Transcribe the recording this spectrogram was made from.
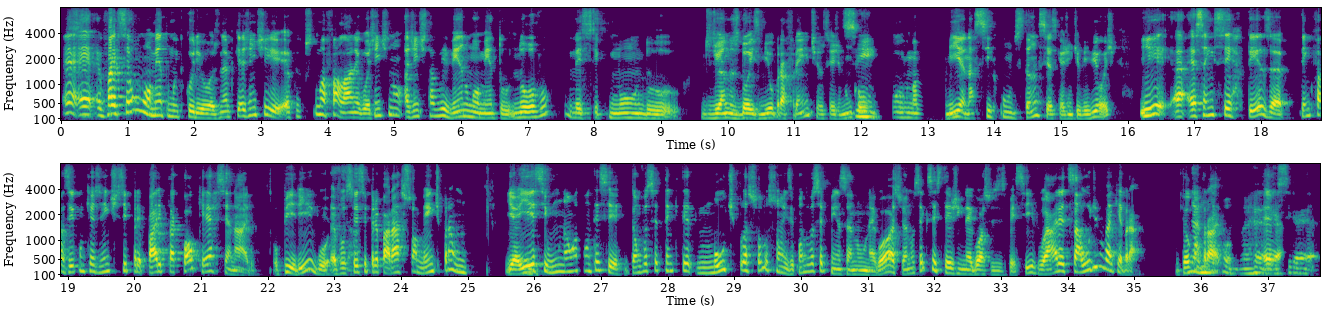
É, é, vai ser um momento muito curioso, né? Porque a gente eu costumo falar, né, A gente não, a gente está vivendo um momento novo nesse mundo de anos 2000 para frente, ou seja, nunca Sim. houve uma pandemia nas circunstâncias que a gente vive hoje. E a, essa incerteza tem que fazer com que a gente se prepare para qualquer cenário. O perigo é você se preparar somente para um. E aí esse um não acontecer. Então você tem que ter múltiplas soluções. E quando você pensa num negócio, a não ser que você esteja em negócios específicos, a área de saúde não vai quebrar. Pelo não, contrário. Não é, é, é...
